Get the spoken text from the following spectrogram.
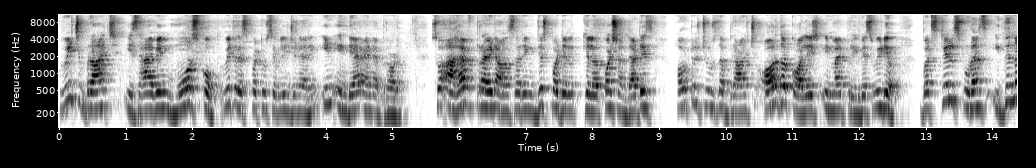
which branch is having more scope with respect to civil engineering in india and abroad so i have tried answering this particular question that is how to choose the branch or the college in my previous video ಬಟ್ ಸ್ಟಿಲ್ ಸ್ಟೂಡೆಂಟ್ಸ್ ಇದನ್ನ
